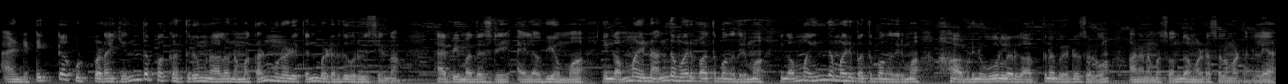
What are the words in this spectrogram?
and TikTok உட்பட எந்த பக்கம் திரும்பினாலும் நம்ம கண் முன்னாடி தென்படுறது ஒரு விஷயம் தான் happy mother's day I love you அம்மா. எங்கள் அம்மா என்ன அந்த மாதிரி பார்த்துப்பாங்க தெரியுமா? எங்கள் அம்மா இந்த மாதிரி பார்த்துப்பாங்க தெரியுமா? அப்படின்னு ஊரில் இருக்க அத்தனை பேர்கிட்ட சொல்லுவோம். ஆனால் நம்ம சொந்த அம்மாட்ட சொல்ல மாட்டோம் இல்லையா?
